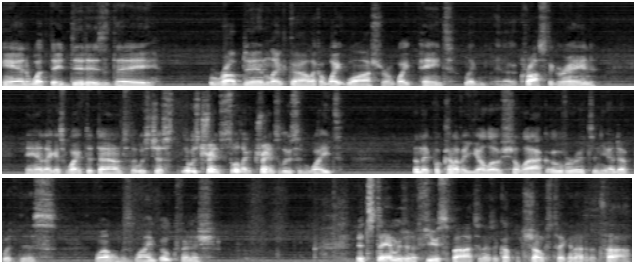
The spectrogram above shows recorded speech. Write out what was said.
and what they did is they rubbed in like uh, like a whitewash or a white paint like across the grain, and I guess wiped it down till it was just it was trans sort of like translucent white. Then they put kind of a yellow shellac over it, and you end up with this well this lime oak finish. It's damaged in a few spots and there's a couple chunks taken out of the top.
